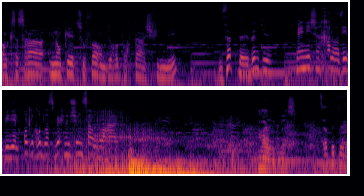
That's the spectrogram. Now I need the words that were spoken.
Donc, ce sera une enquête sous forme de reportage filmé. مثبتة يا بنتي. مانيش نخلو ذي بليل قلت لك غدوة صباح نمشيو نصوروا عاد. هاي الناس. مثبتة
